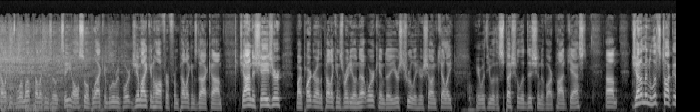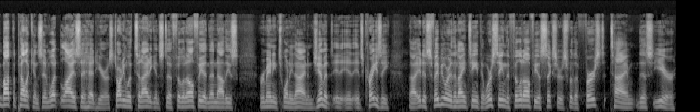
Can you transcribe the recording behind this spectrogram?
Pelicans Warm Up, Pelicans OT, also a Black and Blue Report. Jim Eichenhofer from Pelicans.com. John DeShazier, my partner on the Pelicans Radio Network, and uh, yours truly here, Sean Kelly, here with you with a special edition of our podcast. Um, gentlemen, let's talk about the Pelicans and what lies ahead here, starting with tonight against uh, Philadelphia and then now these remaining 29. And Jim, it, it, it's crazy. Uh, it is February the 19th, and we're seeing the Philadelphia Sixers for the first time this year.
